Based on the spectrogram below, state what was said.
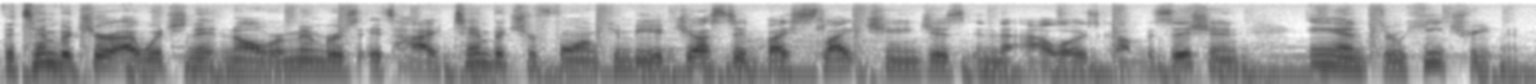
The temperature at which nitinol remembers its high temperature form can be adjusted by slight changes in the alloy's composition and through heat treatment.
